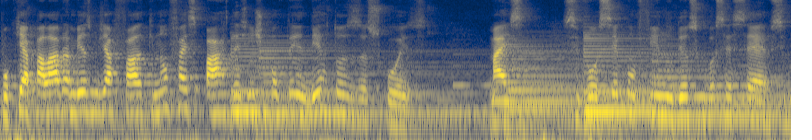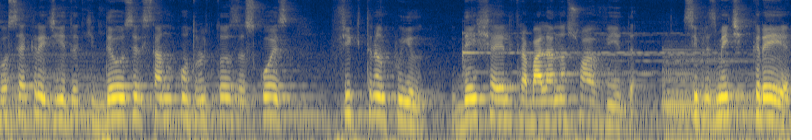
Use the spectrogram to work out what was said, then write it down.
Porque a palavra mesmo já fala que não faz parte da gente compreender todas as coisas. Mas se você confia no Deus que você serve, se você acredita que Deus ele está no controle de todas as coisas, fique tranquilo, deixa Ele trabalhar na sua vida. Simplesmente creia,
